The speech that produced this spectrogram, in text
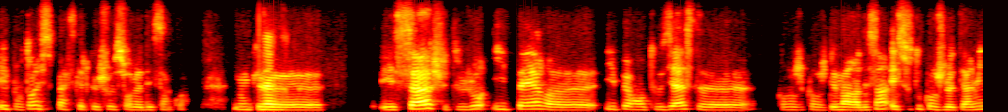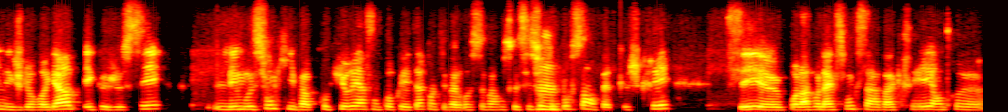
et pourtant il se passe quelque chose sur le dessin. Quoi. Donc, euh, et ça, je suis toujours hyper, euh, hyper enthousiaste quand, je, quand je démarre un dessin et surtout quand je le termine et que je le regarde et que je sais l'émotion qu'il va procurer à son propriétaire quand il va le recevoir. Parce que c'est surtout mm. pour ça, en fait, que je crée. C'est euh, pour la relation que ça va créer entre... Euh,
